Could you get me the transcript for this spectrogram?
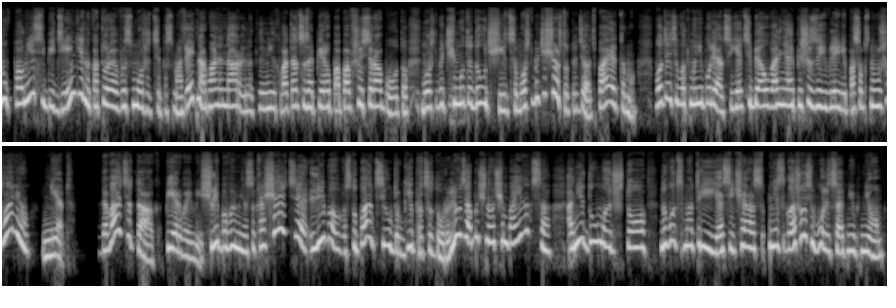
ну, вполне себе деньги, на которые вы сможете посмотреть нормально на рынок, не хвататься за первую попавшуюся работу, может быть, чему-то доучиться, может быть, еще что-то делать. Поэтому вот эти вот манипуляции, я тебя увольняю, пиши заявление по собственному желанию, нет. Давайте так, первая вещь, либо вы меня сокращаете, либо вступают в силу другие процедуры. Люди обычно очень боятся, они думают, что, ну вот смотри, я сейчас не соглашусь уволиться одним днем,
